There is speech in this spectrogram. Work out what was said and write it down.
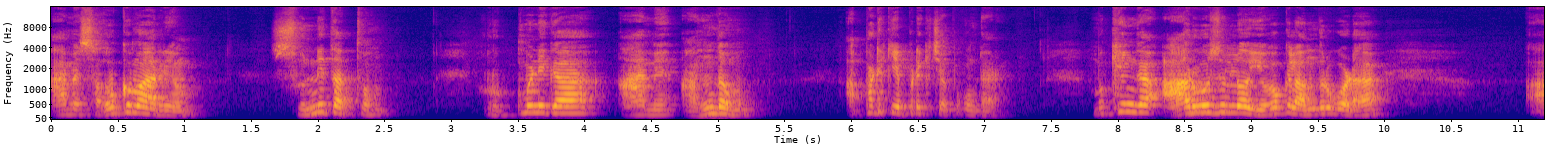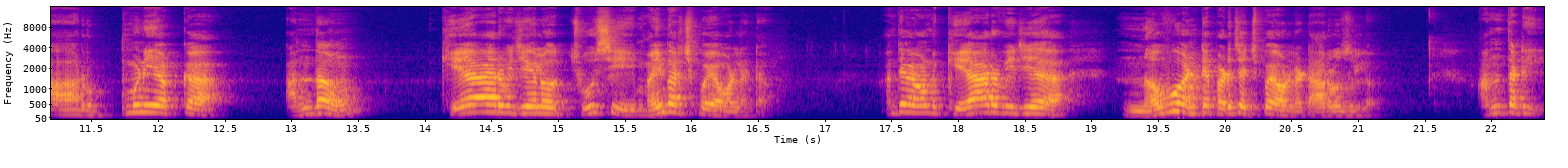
ఆమె సౌకుమార్యం సున్నితత్వం రుక్మిణిగా ఆమె అందం అప్పటికి ఎప్పటికీ చెప్పుకుంటారు. ముఖ్యంగా ఆ రోజుల్లో యువకులు అందరూ కూడా ఆ రుక్మిణి యొక్క అందం కేఆర్ విజయలో చూసి మైమర్చిపోయేవాళ్ళట. అంతేకాకుండా కేఆర్ విజయ నవ్వు అంటే పడి చచ్చిపోయేవాళ్ళట ఆ రోజుల్లో. అంతటి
